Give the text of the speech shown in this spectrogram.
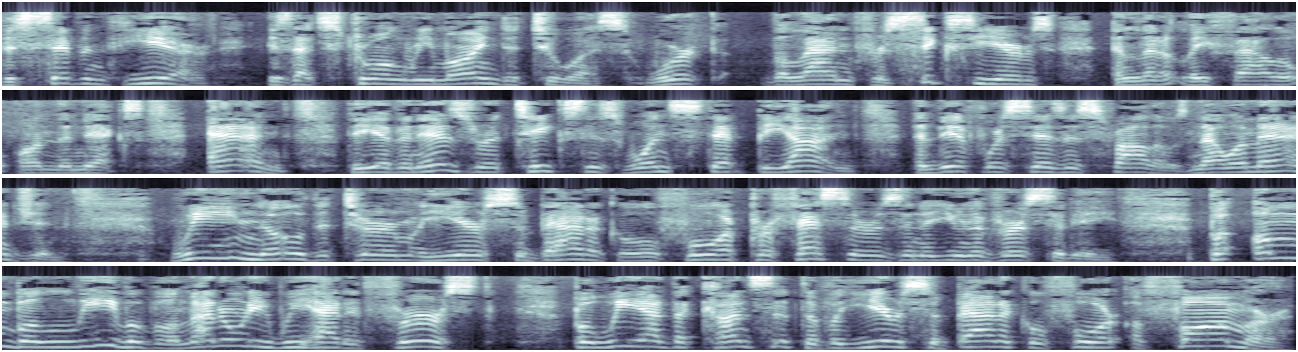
the seventh year is that strong reminder to us. Work the land for six years and let it lay fallow on the next. And the Ibn Ezra takes this one step beyond and therefore says as follows. Now imagine, we know the term a year sabbatical for professors in a university, but unbelievable. Not only we had it first, but we had the concept of a year sabbatical for a farmer.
